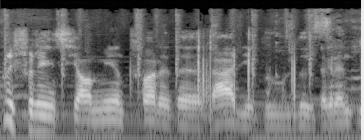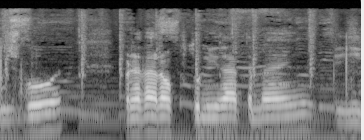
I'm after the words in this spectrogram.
preferencialmente fora da, da área do, da Grande Lisboa, para dar oportunidade também e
